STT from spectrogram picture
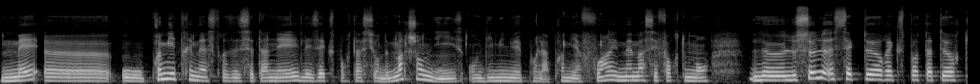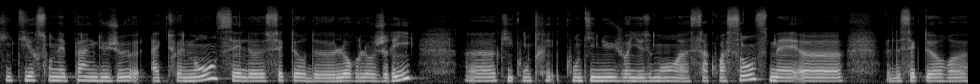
Mais au premier trimestre de cette année, les exportations de marchandises ont diminué pour la première fois et même assez fortement. Le, le seul secteur exportateur qui tire son épingle du jeu actuellement, c'est le secteur de l'horlogerie. Euh, qui continue joyeusement sa croissance, mais euh, le secteur euh,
